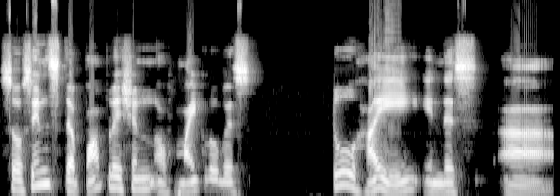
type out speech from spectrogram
So since the population of microbe is too high in this uh,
